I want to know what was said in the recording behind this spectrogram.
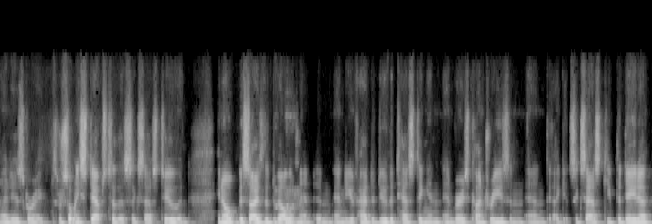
That is great. There's so many steps to this success too, and you know, besides the mm-hmm. development, and and you've had to do the testing in, in various countries, and and get success, keep the data.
